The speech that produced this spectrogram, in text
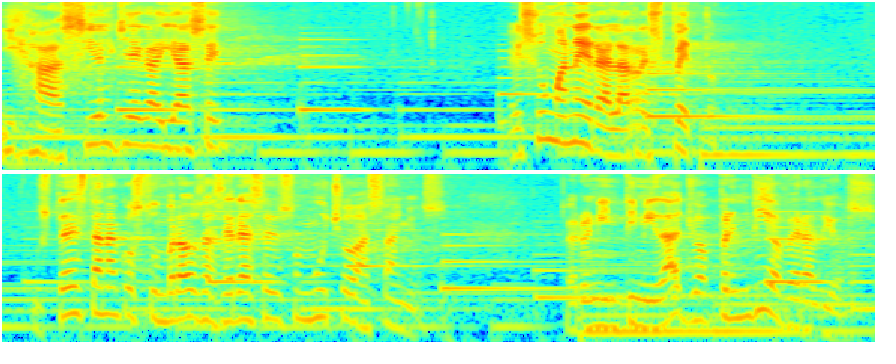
y Jaciel llega y hace, es su manera, la respeto Ustedes están acostumbrados a hacer eso muchos años, pero en intimidad yo aprendí a ver a Dios.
